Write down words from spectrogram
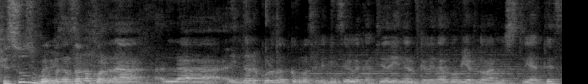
Jesús, Güey, pues tan solo con la, la. No recuerdo cómo se le dice la cantidad de dinero que le da el gobierno a los estudiantes.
